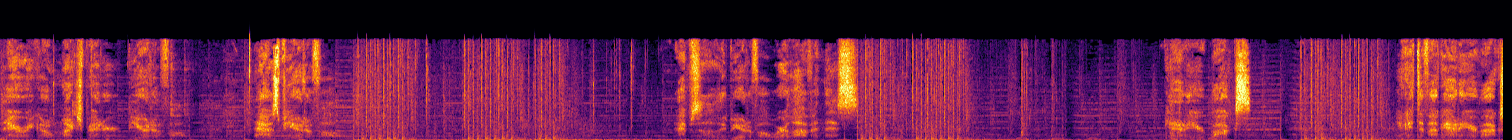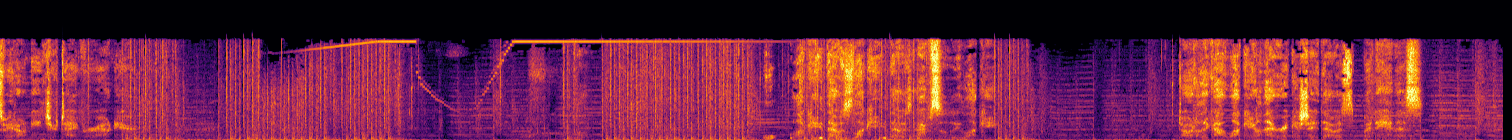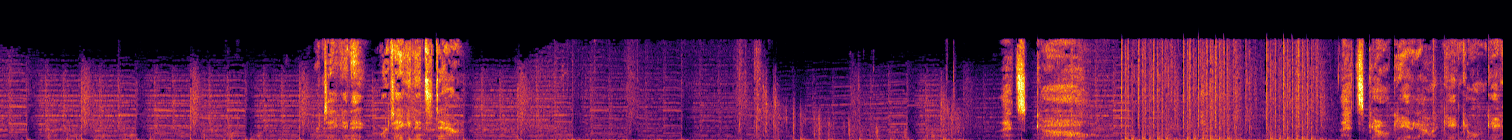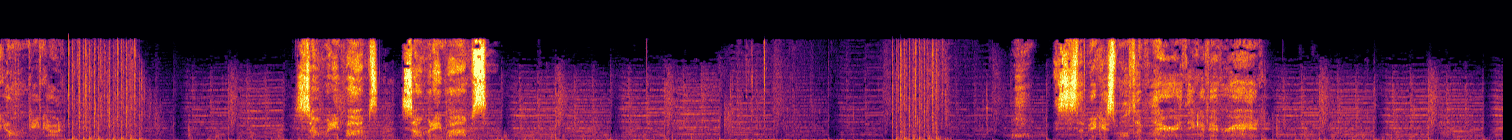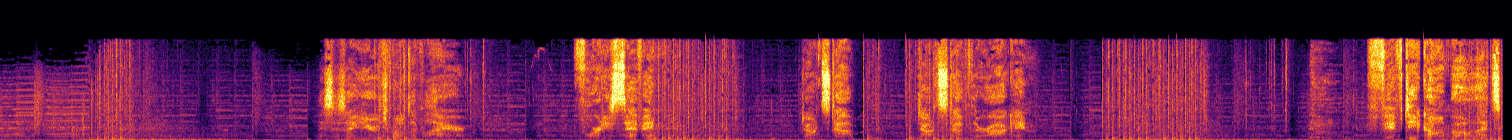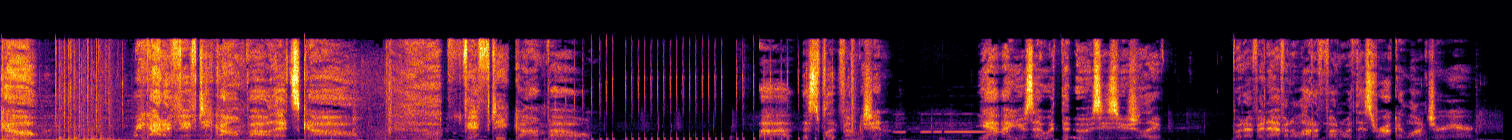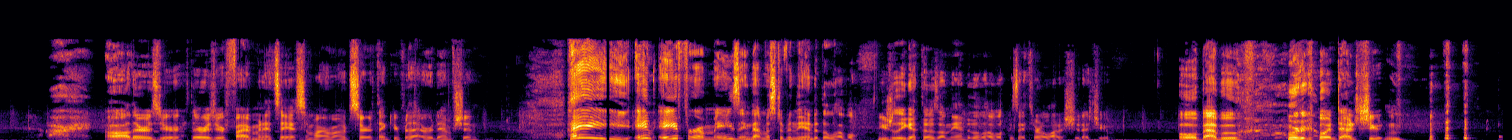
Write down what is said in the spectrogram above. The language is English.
There we go, much better. Beautiful. That was beautiful. Absolutely beautiful. We're loving this. Get out of box. Get the fuck out of box. We don't need your type around here. Oh, lucky. That was lucky. That was absolutely lucky. Totally got lucky on that ricochet. That was bananas. We're taking it. We're taking it to down. Let's go. Let's go. Get going. Get going. Get going. Get going. So many bombs. So many bombs. This is the biggest multiplier I think I've ever had. This is a huge multiplier. 47. Don't stop. Don't stop the rocking. 50 combo. Let's go. We got a 50 combo. Let's go. 50 combo. Uh, the split function. Yeah, I use that with the Uzis usually, but I've been having a lot of fun with this rocket launcher here. All right. Oh, there's your there's your five minutes ASMR mode, sir. Thank you for that redemption. Hey, and A for amazing. That must have been the end of the level. Usually you get those on the end of the level because they throw a lot of shit at you. Oh, Babu, we're going down shooting.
